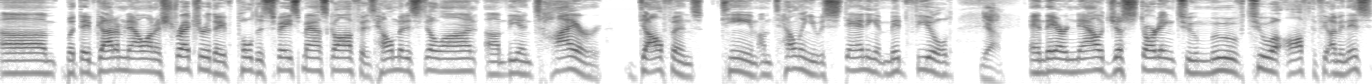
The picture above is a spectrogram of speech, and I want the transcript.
um, but they've got him now on a stretcher. They've pulled his face mask off. His helmet is still on. Um, the entire Dolphins team, I'm telling you, is standing at midfield, Yeah. and they are now just starting to move Tua off the field. I mean, this,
